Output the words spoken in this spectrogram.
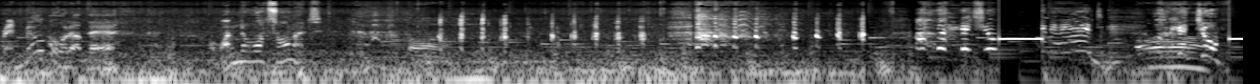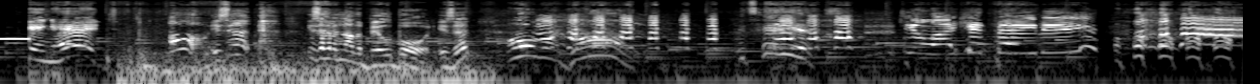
Red billboard up there. I wonder what's on it. Oh. at your head. Oh. Look at oh. your head. Oh, is that is that another billboard? Is it? Oh my god, it's hideous. Do you like it, baby?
